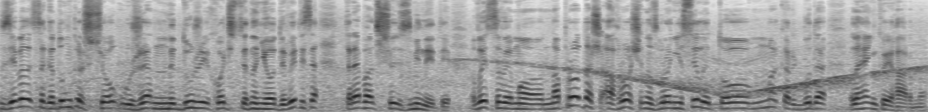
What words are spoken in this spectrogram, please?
з'явилася така думка, що вже не дуже хочеться на нього дивитися. Треба щось змінити. Виставимо на продаж, а гроші на збройні сили, то ну, кажуть, буде легенько і гарно.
